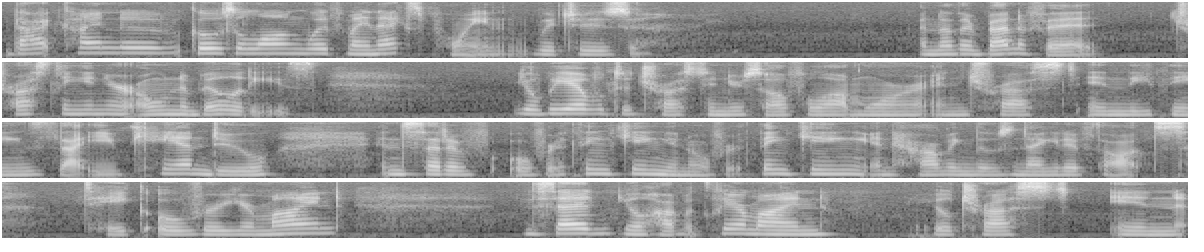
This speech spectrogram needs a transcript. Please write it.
that kind of goes along with my next point, which is another benefit trusting in your own abilities. You'll be able to trust in yourself a lot more and trust in the things that you can do instead of overthinking and overthinking and having those negative thoughts take over your mind. Instead, you'll have a clear mind, you'll trust in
